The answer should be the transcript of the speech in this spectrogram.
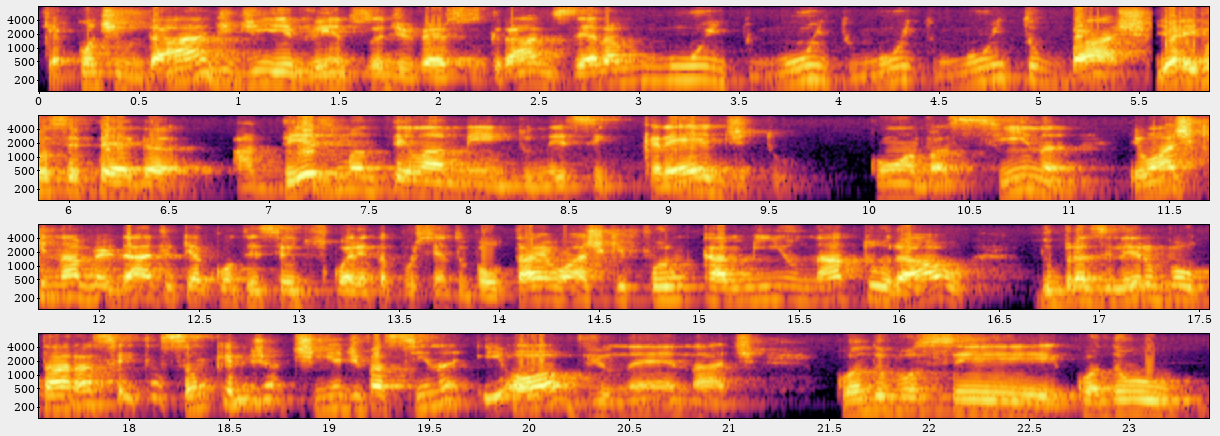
que a quantidade de eventos adversos graves era muito, muito, muito, muito baixa. E aí você pega a desmantelamento nesse crédito com a vacina, eu acho que na verdade o que aconteceu dos 40% voltar, eu acho que foi um caminho natural do brasileiro voltar à aceitação que ele já tinha de vacina e óbvio, né, Nath? Quando você, quando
